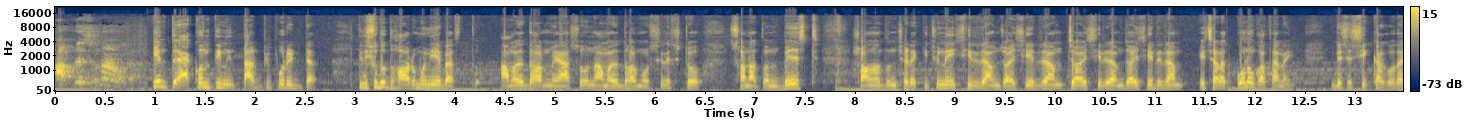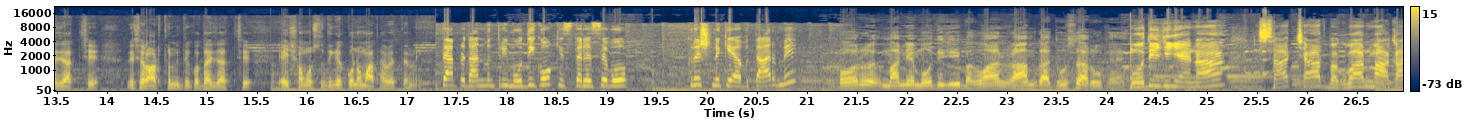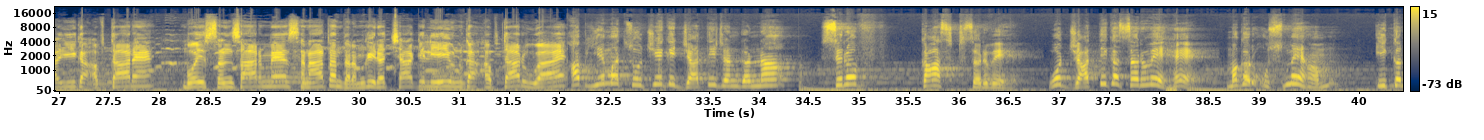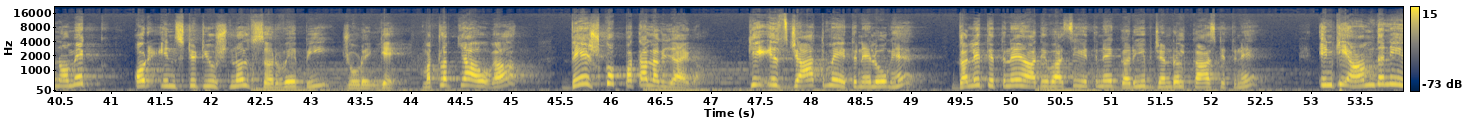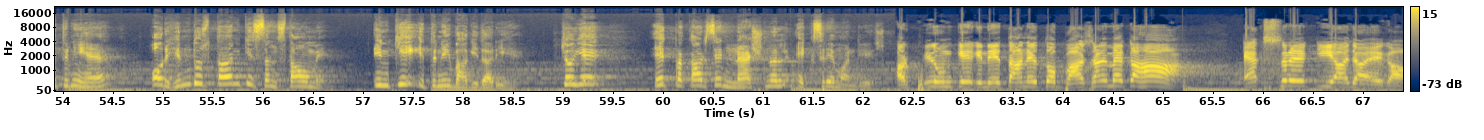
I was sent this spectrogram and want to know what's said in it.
आपने सुना होगा কিন্তু এখন তিনি তার বিপরীতটা তিনি শুধু ধর্ম নিয়ে ব্যস্ত আমাদের ধর্মে আসুন আমাদের ধর্ম শ্রেষ্ঠ সনাতন বেস্ট সনাতন ছেড়ে কিছু নেই শ্রীরাম জয় শ্রীরাম জয় শ্রীরাম জয় শ্রীরাম এছাড়া কোনো কথা নেই দেশের শিক্ষা কোথায় যাচ্ছে দেশের অর্থনীতি কোথায় যাচ্ছে এই সমস্ত দিকে কোনো মাথা ব্যথা নেই हैं प्रधानमंत्री मोदी को किस तरह से वो कृष्ण के अवतार में और माननीय मोदी जी भगवान राम का दूसरा रूप है मोदी जी है ना साक्षात भगवान महाकाल जी का अवतार है। वो इस संसार में सनातन धर्म की रक्षा के लिए ही उनका अवतार हुआ है। आप ये मत सोचिए कि जाति जनगणना सिर्फ़ कास्ट सर्वे है। वो जाति का सर्वे है, मगर उसमें हम इकोनॉमिक और इंस्टीट्यूशनल सर्वे भी जोड़ेंगे। मतलब क्या होगा? देश को पता लग जाएगा कि इस जात में इतने लोग हैं, दलित इतने, आदिवासी इतने, गरीब, जनरल कास्ट इतने। इनकी आमदनी इतनी है और हिंदुस्तान की संस्थाओं में इनकी इतनी भागीदारी है। जो ये एक प्रकार से नेशनल एक्सरे मानिए इसको। और फिर उनके एक नेता ने तो भाषण में कहा एक्सरे किया जाएगा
